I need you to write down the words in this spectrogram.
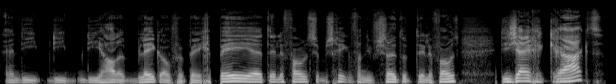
En die, die, die hadden, bleek over PGP-telefoons te beschikken, van die versleutelde telefoons. Die zijn gekraakt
